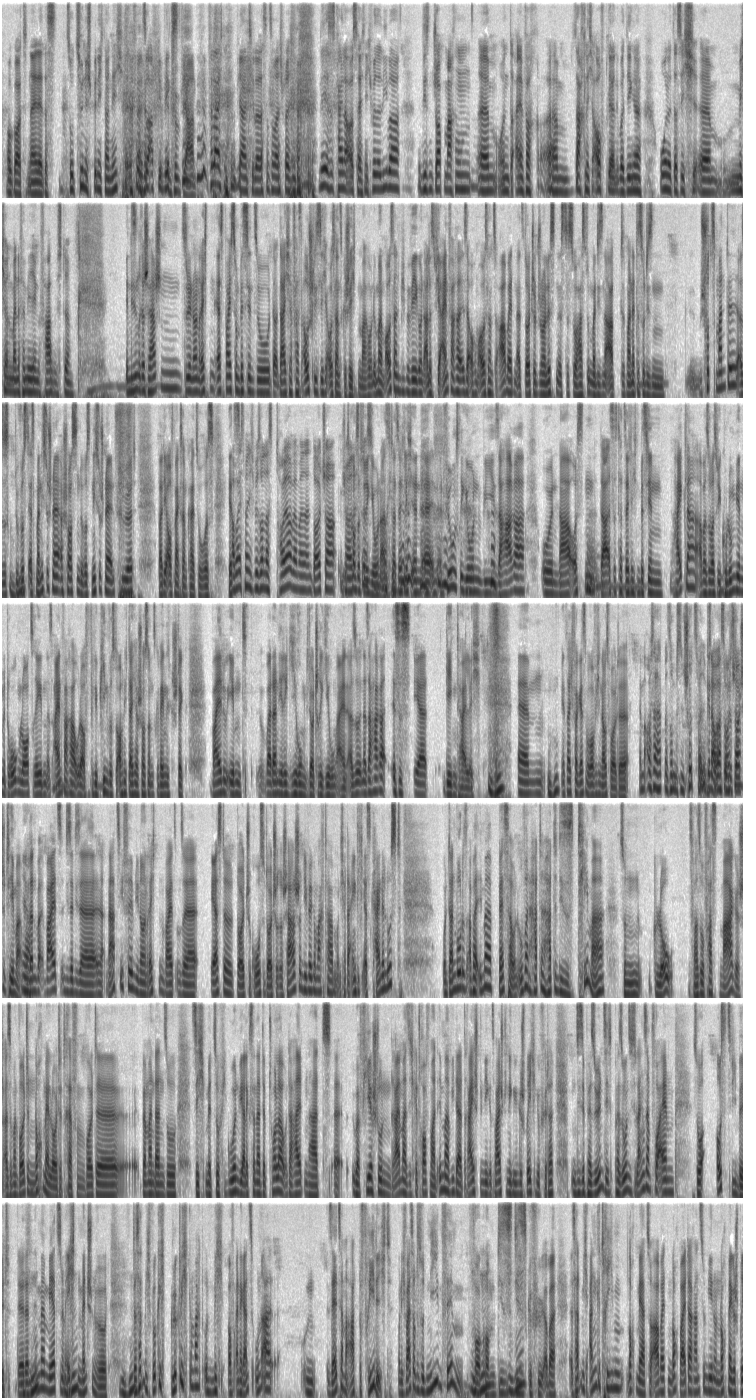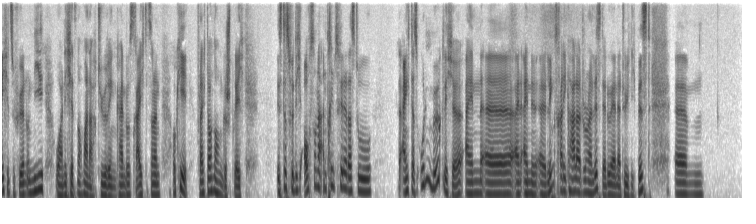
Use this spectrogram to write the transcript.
Oh Gott, nein, das, so zynisch bin ich noch nicht. so abgewichst. In fünf Jahren. Vielleicht in fünf Jahren, Thilo, lass uns mal sprechen. Nee, es ist keine Auszeichnung. Ich würde lieber diesen Job machen ähm, und einfach ähm, sachlich aufklären über Dinge, ohne dass ich ähm, mich und meine Familie in Gefahr wüsste in diesen Recherchen zu den neuen Rechten, erst war ich so ein bisschen so, da, da ich ja fast ausschließlich Auslandsgeschichten mache und immer im Ausland mich bewege und alles viel einfacher ist ja auch im Ausland zu arbeiten. Als deutsche Journalisten ist es so, hast du immer diesen Art, man nennt es so diesen Schutzmantel. Also es, mhm. du wirst erstmal nicht so schnell erschossen, du wirst nicht so schnell entführt, weil die Aufmerksamkeit so hoch ist. Jetzt, Aber ist man nicht besonders teuer, wenn man ein deutscher Journalist ist? Es kommt auf die Region an. Also okay. tatsächlich in, äh, in Entführungsregionen wie Sahara und Nahe Osten, da ist es tatsächlich ein bisschen heikler, aber sowas wie Kolumbien mit Drogenlords reden ist einfacher oder auf den Philippinen wirst du auch nicht gleich erschossen und ins Gefängnis gesteckt, weil du eben, weil dann die Regierung, die deutsche Regierung ein. Also in der Sahara ist es eher gegenteilig. Mhm. Ähm, mhm. Jetzt habe ich vergessen, worauf ich hinaus wollte. Im Ausland hat man so ein bisschen Schutz, weil du Genau, achso, das deutsche Thema. Ja. Und dann war jetzt dieser, dieser Nazi-Film, Die Neuen Rechten, war jetzt unsere erste deutsche, große deutsche Recherche, die wir gemacht haben. Und ich hatte eigentlich erst keine Lust. Und dann wurde es aber immer besser. Und irgendwann hatte, hatte dieses Thema so ein Glow es war so fast magisch. Also man wollte noch mehr Leute treffen, wollte, wenn man dann so sich mit so Figuren wie Alexander Deptolla unterhalten hat, äh, über vier Stunden, dreimal sich getroffen hat, immer wieder dreistündige, zweistündige Gespräche geführt hat und diese Person, sich, Person sich so langsam vor einem so auszwiebelt, der dann mhm. immer mehr zu einem mhm. echten Menschen wird. Mhm. Das hat mich wirklich glücklich gemacht und mich auf eine ganz um seltsame Art befriedigt. Und ich weiß auch, das wird nie im Film mhm. vorkommen, mhm. dieses, mhm. dieses Gefühl. Aber es hat mich angetrieben, noch mehr zu arbeiten, noch weiter ranzugehen und noch mehr Gespräche zu führen und nie, oh, nicht jetzt nochmal nach Thüringen, kein Lust reicht sondern okay, vielleicht doch noch ein Gespräch. Ist das für dich auch so eine Antriebsfeder, dass du eigentlich das Unmögliche, ein, äh, ein, ein äh, linksradikaler Journalist, der du ja natürlich nicht bist, ähm,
